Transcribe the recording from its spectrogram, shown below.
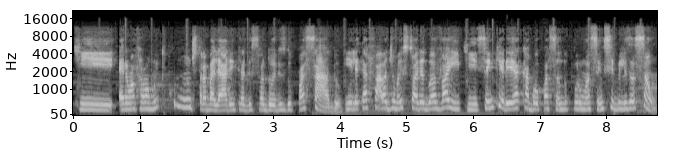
que era uma forma muito comum de trabalhar entre adestradores do passado. E ele até fala de uma história do Havaí, que sem querer acabou passando por uma sensibilização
